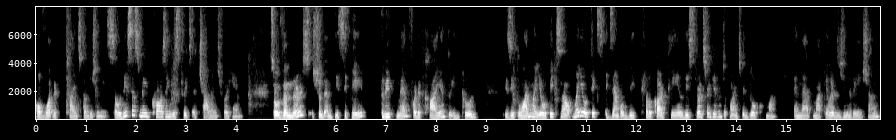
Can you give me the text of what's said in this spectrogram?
of what the client's condition is. So this has made crossing the streets a challenge for him. So the nurse should anticipate treatment for the client to include is it one, miotics? Now, miotics, example would be pilocarpine. These drugs are given to clients with glaucoma and not macular degeneration.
